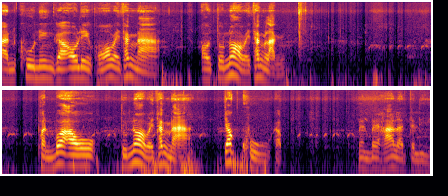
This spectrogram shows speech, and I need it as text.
อันคู่หนึ่งก็เอาเลขหอไว้ทั้งหน้าเอาตัวนอไว้ทั้งหลังผันว่าเอาตัวนอไว้ทั้งหน้าเจ้าคู่ครับเป็นไปหาลอตเตอรี่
